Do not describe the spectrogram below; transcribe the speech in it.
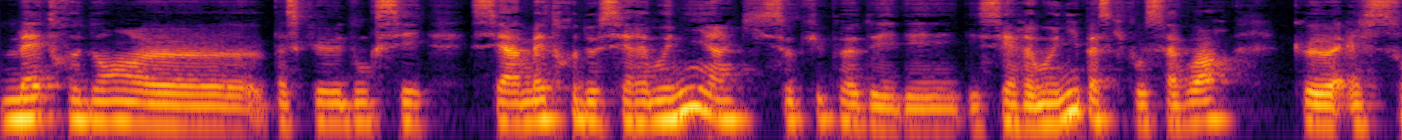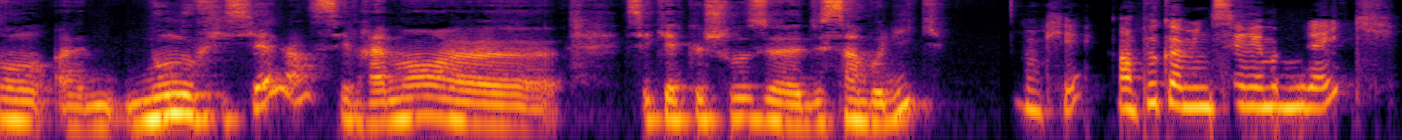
mettre dans Parce que donc c'est c'est un maître de cérémonie hein, qui s'occupe des, des, des, cérémonies parce qu'il faut savoir qu'elles sont non officielles. Hein, c'est vraiment c'est quelque chose de symbolique. Ok, un peu comme une cérémonie laïque?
